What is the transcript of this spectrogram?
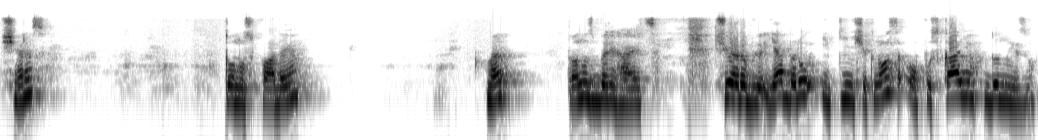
Ще раз. Тонус падає. Тонус зберігається. Що я роблю? Я беру і кінчик носа опускаю донизу.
